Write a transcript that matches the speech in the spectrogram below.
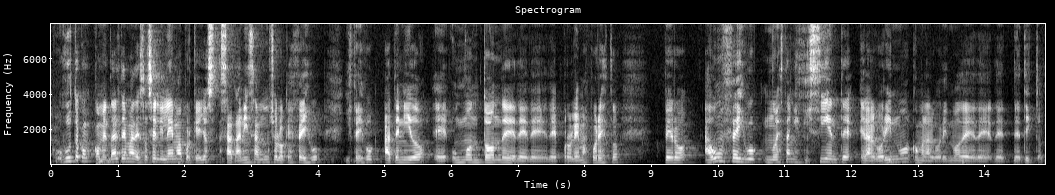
justo com- comentar el tema de Social Dilemma porque ellos satanizan mucho lo que es Facebook y Facebook ha tenido eh, un montón de, de- de- de problemas por esto, pero aún Facebook no es tan eficiente el algoritmo como el algoritmo de, TikTok.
